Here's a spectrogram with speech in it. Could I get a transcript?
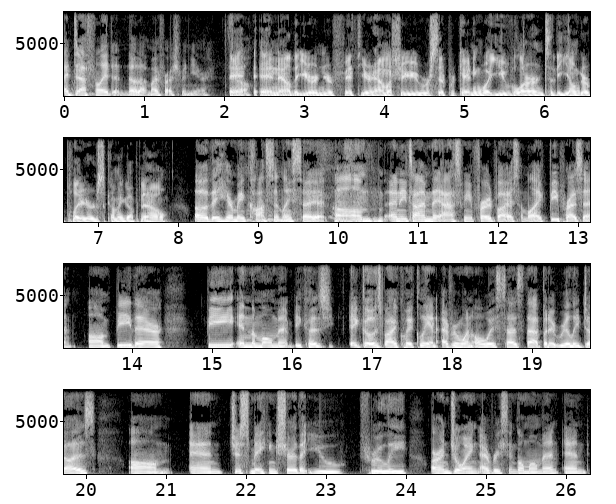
i definitely didn't know that my freshman year so And, and now that you're in your fifth year, how much are you reciprocating what you've learned to the younger players coming up now? Oh they hear me constantly say it. Um, anytime they ask me for advice i'm like be present. Um, be there. Be in the moment because it goes by quickly and everyone always says that but it really does. Um, and just making sure that you truly are enjoying every single moment and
